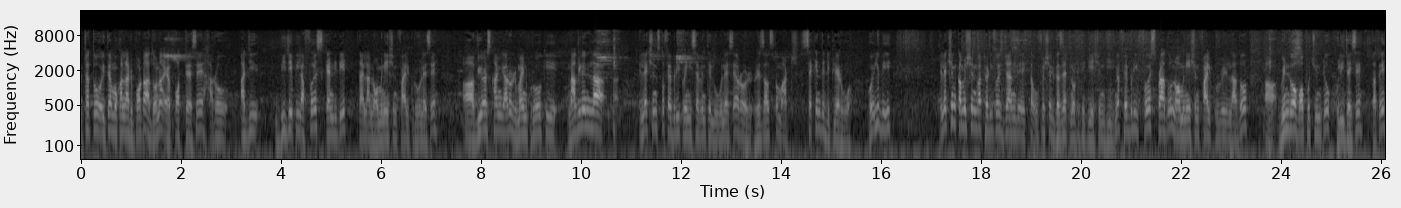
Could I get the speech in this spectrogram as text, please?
আচ্ছা তো এতিয়া মোকালনা ৰিপৰ্টাৰ আদনা এয়াৰপৰ্টতে আছে আৰু আজি बीजेपी ला फ़र्स्ट कैंडिडेट त्याला नॉमिनेशन फायल कुरोलेसे व्यूअर्स खान यारो रिमाइंड करो कि नागलैंड ला इलेक्शंस तो फेब्रुअरी ट्वेंटी थे ते लुवलेसे और रिजल्ट्स तो मार्च सेकेंड दे डिक्लेयर हुआ होली भी इलेक्शन कमीशन बा थर्टी फ़र्स्ट जान दे एक ऑफिशियल गजेट नोटिफिकेशन दी ना फेब्रुवरी फ़र्स्ट प्रा दो नॉमिनेशन फ़ाइल कर ला दो विंडो ऑफ़ अपॉर्चुनिटी खुली जैसे ताते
